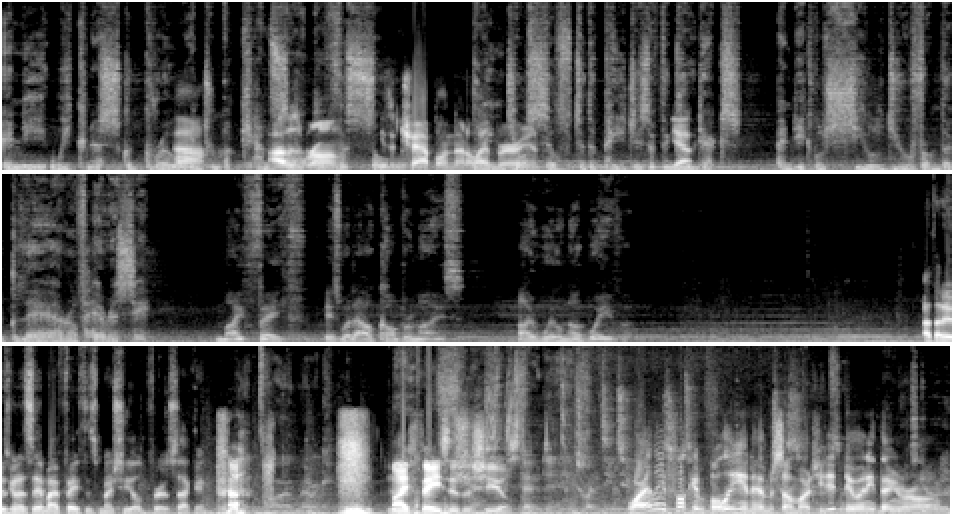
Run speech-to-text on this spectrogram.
any weakness could grow Ah, into a cancer I was wrong. He's a chaplain, not a Bind librarian. yourself to the pages of the Yeah. Codex, and it will shield you from the glare of heresy. My faith is without compromise. I will not waver. I thought he was gonna say my faith is my shield for a second. My face is a shield. Why are they fucking bullying him so much? He didn't do anything wrong.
